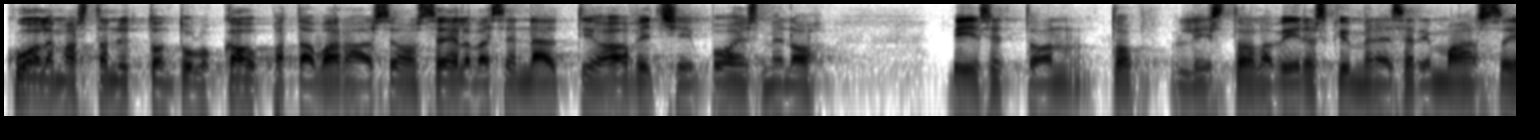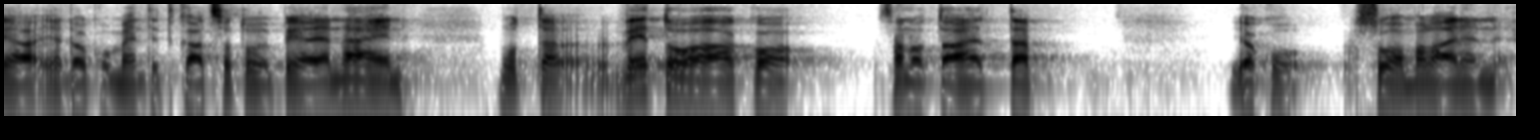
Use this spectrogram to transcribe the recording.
kuolemasta nyt on tullut kauppatavaraa, se on selvä, se näytti jo Aviciin poismeno, biisit on top-listoilla 50 eri maassa ja, ja dokumentit katsotuimpia ja näin, mutta vetoaako, sanotaan, että joku suomalainen,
